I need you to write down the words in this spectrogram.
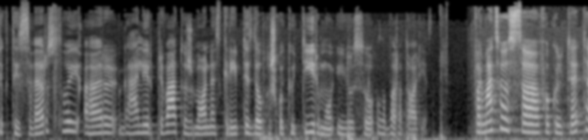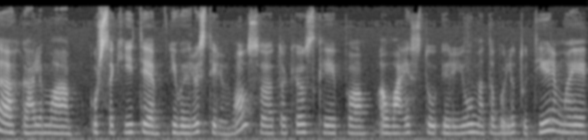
tik tais verslui, ar gali ir privatų žmonės kreiptis dėl kažkokių tyrimų į jūsų laboratorijas? Farmacijos fakultete galima užsakyti įvairius tyrimus, tokius kaip vaistų ir jų metabolitų tyrimai,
